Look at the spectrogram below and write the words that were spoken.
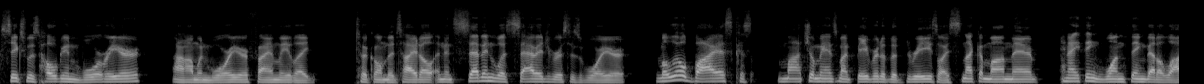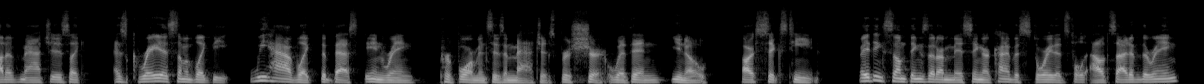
Six was Hogan Warrior um, when Warrior finally like took home the title. And then seven was Savage versus Warrior. I'm a little biased because Macho Man's my favorite of the three, so I snuck him on there. And I think one thing that a lot of matches, like as great as some of like the, we have like the best in ring performances and matches for sure within, you know, our 16. I think some things that are missing are kind of a story that's told outside of the ring.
